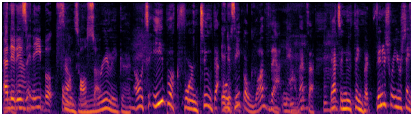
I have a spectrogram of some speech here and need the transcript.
And it is in ebook form sounds also. really good. Oh, it's ebook form too. That It oh, is e- people love that now. That's a that's a new thing. But finish what you were saying.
